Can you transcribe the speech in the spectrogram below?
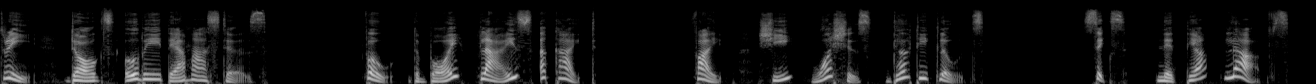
3. Dogs obey their masters. 4. The boy flies a kite. 5. She washes dirty clothes. 6. Nitya laughs.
